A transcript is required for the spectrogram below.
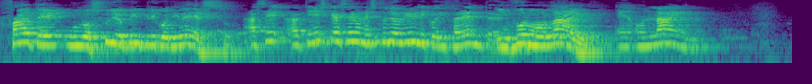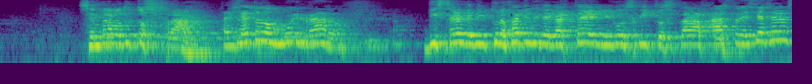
Fate uno studio biblico diverso, Así, ah, tenéis que hacer un estudio bíblico diferente, in forma online. eh, online. Sembrava tutto strano. Parecía todo muy raro. Disse anche addirittura fatevi dei cartelli con scritto staff. Hasta decía haceros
